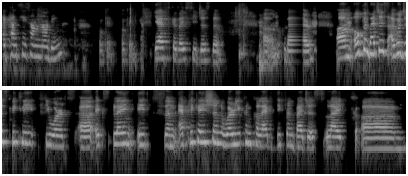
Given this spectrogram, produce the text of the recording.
I can see some nodding. Okay, okay. Yes, because I see just the um, there. Um, open badges, I will just quickly, few words, uh, explain. It's an application where you can collect different badges like um,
